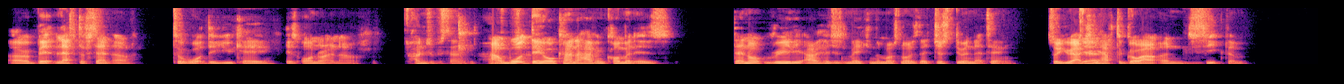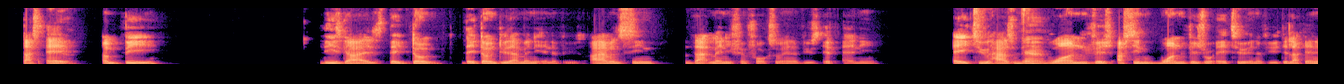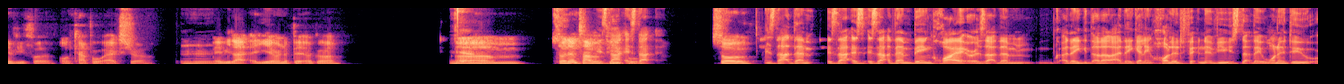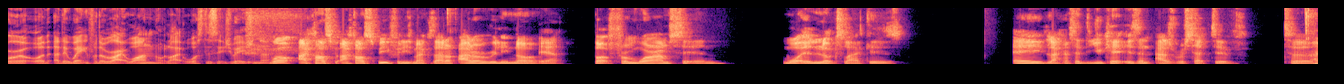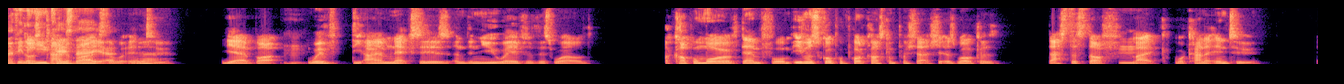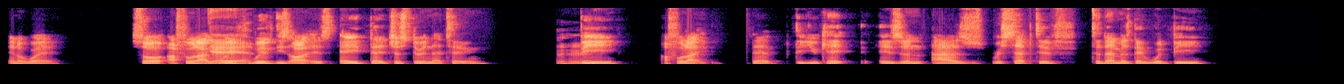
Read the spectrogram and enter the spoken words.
are a bit left of center to what the UK is on right now. Hundred percent. And what they all kind of have in common is they're not really out here just making the most noise. They're just doing their thing. So you actually Yeah. have to go out and mm. seek them. That's A. Yeah. And B, these guys, they don't they don't do that many interviews. I haven't seen that many Finn Foxell interviews, if any. A2 has Yeah. one visual I've seen one visual A2 interview. Did like an interview for on Capital XTRA, Mhm. maybe like a year and a bit ago. Yeah. Um so them type of Is people. that is that so is that them is that is, is that them being quiet or is that them are they are they getting hollered for interviews that they want to do or, or are they waiting for the right one or like what's the situation there? Well, I can't. I can't speak for these men because I don't. I don't really know. yeah. But from where I'm sitting, what it looks like is, a like I said, the UK isn't as receptive to. I don't think those the kind UK's of there artists yet. That we're Yeah. into. Yeah, but Mhm. with the I Am Nexes and the new waves of this world, a couple more of them form. Even Scorpio Podcast can push that shit as well because that's the stuff Mm. like we're kind of into, in a way. So I feel like Yeah, with yeah. with these artists, a they're just doing their thing. Mhm. B, I feel like that the UK isn't as receptive to them as they would be.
